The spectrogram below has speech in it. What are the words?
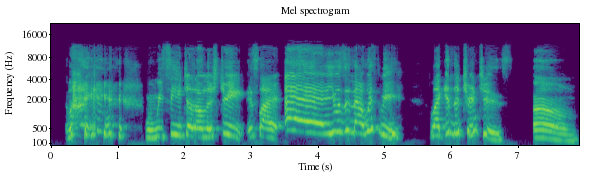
like when we see each other on the street, it's like, hey, you was in that with me, like in the trenches. Um,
